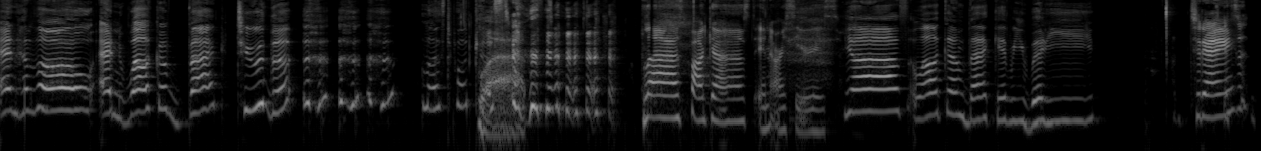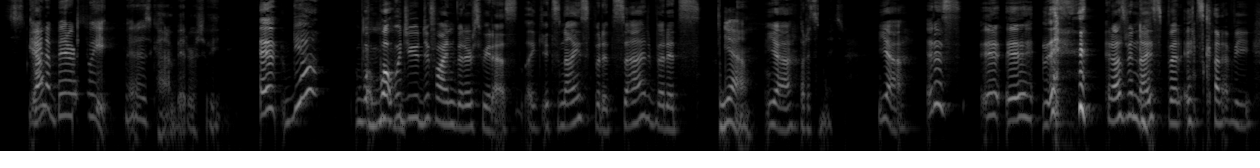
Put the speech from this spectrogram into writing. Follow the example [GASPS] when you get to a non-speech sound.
and hello and welcome back to the [LAUGHS] last podcast. [LAUGHS] Last podcast in our series. yes, welcome back everybody. Today, It's, it's Yeah. kind of bittersweet. It is kind of bittersweet. it, yeah. Wh- mm. What would you define bittersweet as? Like it's nice, but it's sad, but it's Yeah, yeah, but it's nice. yeah. It is. It it, [LAUGHS] it has been nice, [LAUGHS] but it's gonna be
